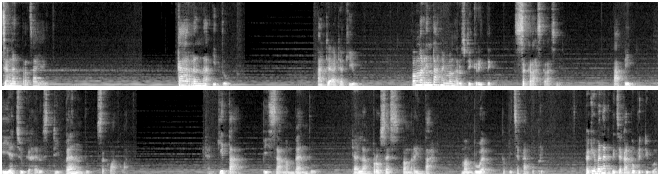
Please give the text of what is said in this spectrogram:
Jangan percaya itu. Karena itu, ada ada gium. Pemerintah memang harus dikritik, sekeras-kerasnya. Tapi ia juga harus dibantu sekuat-kuat. Dan kita bisa membantu dalam proses pemerintah membuat kebijakan publik. Bagaimana kebijakan publik dibuat?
